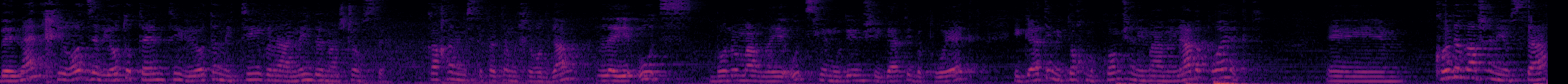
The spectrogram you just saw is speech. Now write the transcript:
בעיניי מכירות זה להיות אותנטי, להיות אמיתי ולהאמין במה שאתה עושה. ככה אני מסתכלת על מכירות. גם לייעוץ, בוא נאמר, לייעוץ לימודים שהגעתי בפרויקט, הגעתי מתוך מקום שאני מאמינה בפרויקט. אה, כל דבר שאני עושה,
